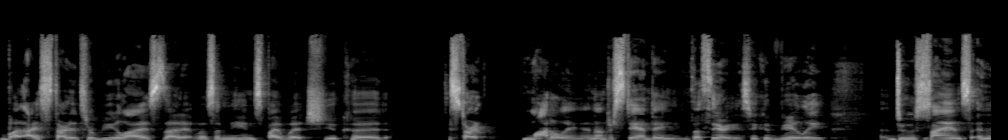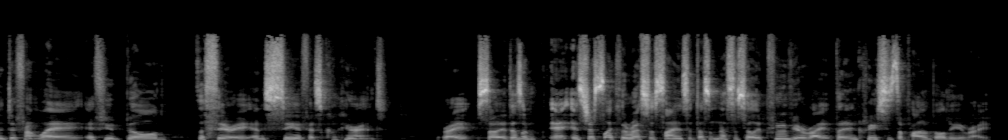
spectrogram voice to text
But I started to realize that it was a means by which you could start modeling and understanding the theories. You could really do science in a different way if you build the theory and see if it's coherent right? So it doesn't it's just like the rest of science it doesn't necessarily prove you're right but it increases the probability you're right.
